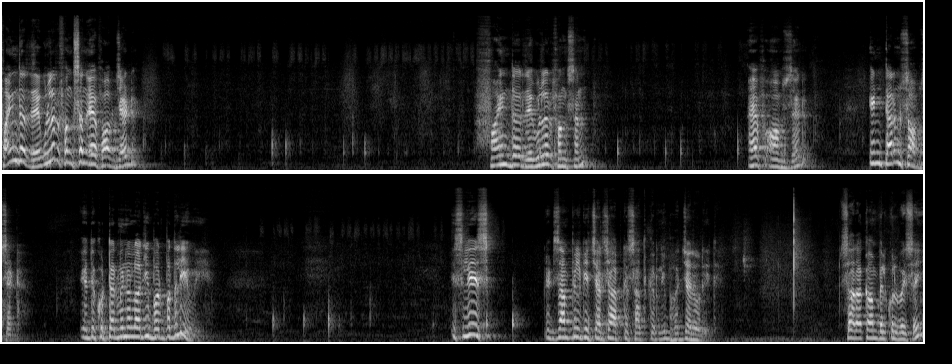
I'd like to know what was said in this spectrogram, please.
find the regular function f of z find the regular function f of z in terms of z ये देखो टर्मिनोलॉजी बहुत बदली हुई है इसलिए इस एग्ज़ाम्पल की चर्चा आपके साथ करनी बहुत ज़रूरी थी सारा काम बिल्कुल वैसे ही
